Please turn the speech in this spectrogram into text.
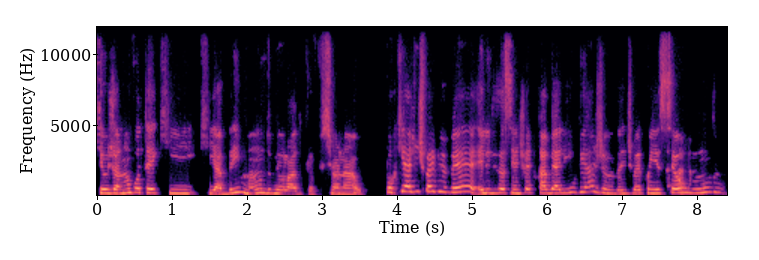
Que eu já não vou ter que, que abrir mão do meu lado profissional. Porque a gente vai viver, ele diz assim, a gente vai ficar velhinho viajando, a gente vai conhecer o mundo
